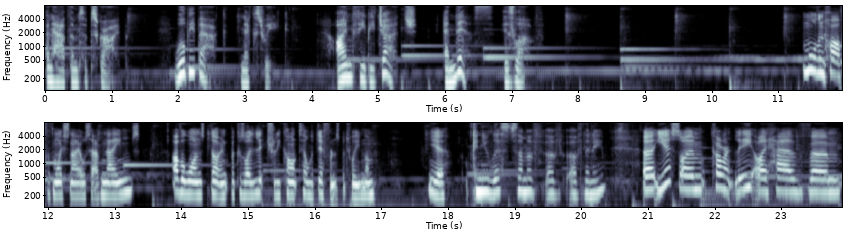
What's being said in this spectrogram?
and have them subscribe. We'll be back next week. I'm Phoebe Judge, and this is Love. More than half of my snails have names. Other ones don't because I literally can't tell the difference between them. Yeah. Can you list some of, of, of the name? Uh, yes, I'm currently. I have. Um,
